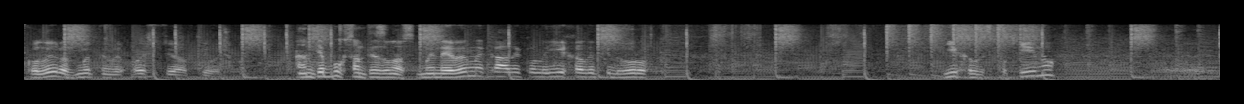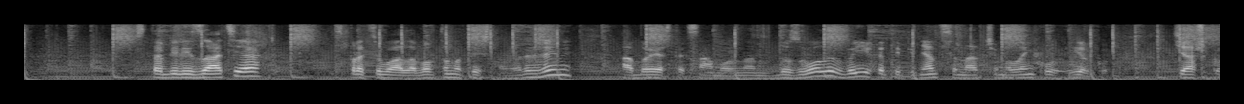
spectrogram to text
коли розмитнили ось цю автівочку. Антибукс, антизанос ми не вимикали, коли їхали під гору. Їхали спокійно. Е, Стабілізація спрацювала в автоматичному режимі. АБС так само нам дозволив виїхати піднятися на чималеньку гірку. Тяжко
